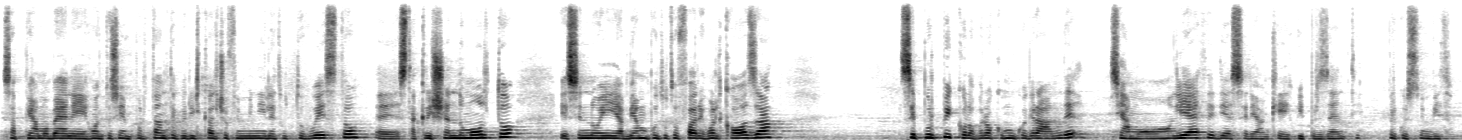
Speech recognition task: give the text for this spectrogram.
Sappiamo bene quanto sia importante per il calcio femminile tutto questo, eh, sta crescendo molto e se noi abbiamo potuto fare qualcosa, seppur piccolo però comunque grande, siamo liete di essere anche qui presenti per questo invito.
